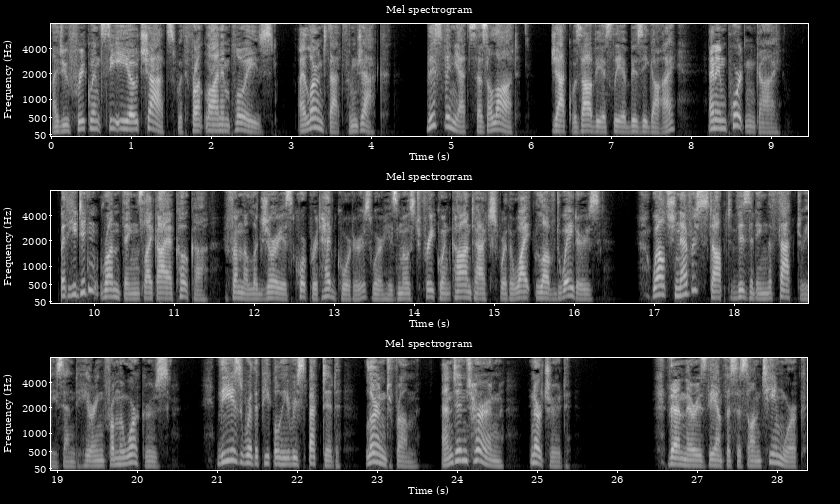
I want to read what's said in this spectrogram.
I do frequent CEO chats with frontline employees. I learned that from Jack. This vignette says a lot. Jack was obviously a busy guy, an important guy, but he didn't run things like Iacocca, from the luxurious corporate headquarters where his most frequent contacts were the white-gloved waiters. Welch never stopped visiting the factories and hearing from the workers. These were the people he respected, learned from, and in turn, nurtured. Then there is the emphasis on teamwork,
